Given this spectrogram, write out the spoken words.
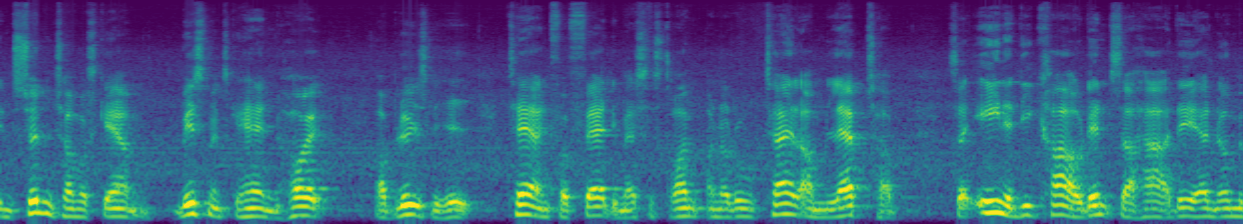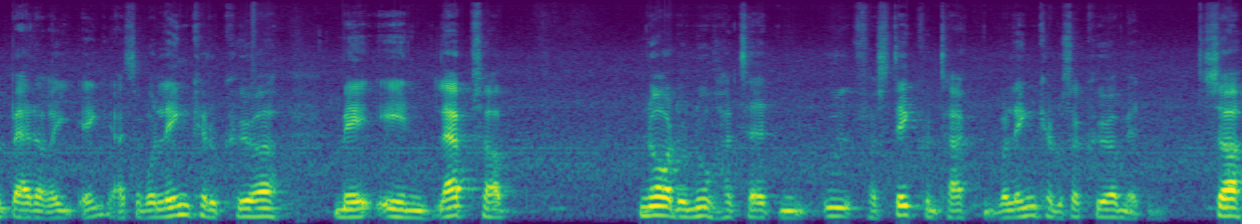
en 17-tommer skærm, hvis man skal have en høj opløselighed, tager en forfærdelig masse strøm. Og når du taler om laptop, så en af de krav, den så har, det er noget med batteri. Ikke? Altså, hvor længe kan du køre med en laptop, når du nu har taget den ud fra stikkontakten, hvor længe kan du så køre med den. Så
